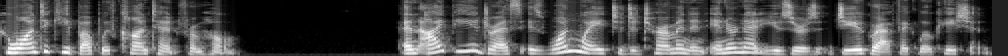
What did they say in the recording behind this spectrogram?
who want to keep up with content from home. An IP address is one way to determine an internet user's geographic location.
